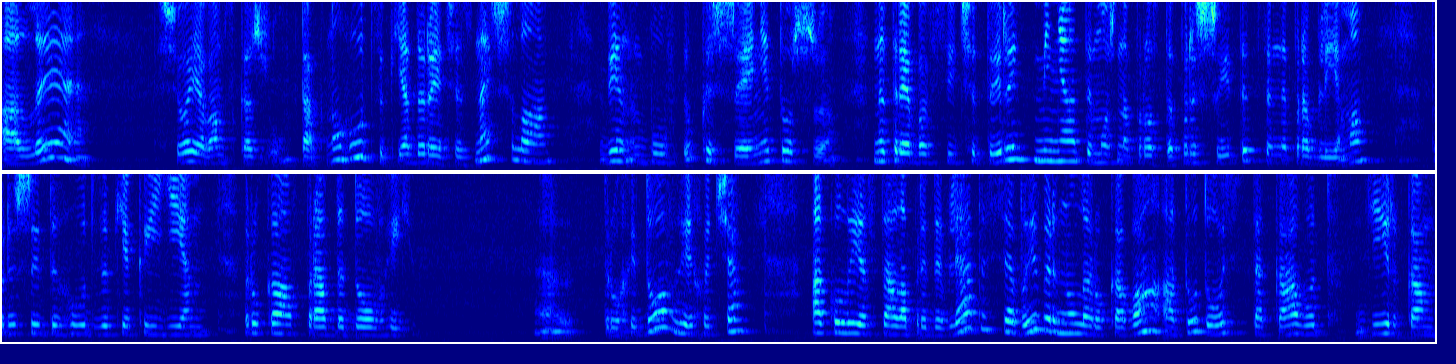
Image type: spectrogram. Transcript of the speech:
Але що я вам скажу? Так, ну гудзик я, до речі, знайшла. Він був в кишені, тож не треба всі чотири міняти, можна просто пришити, це не проблема. Пришити гудзик, який є. Рукав, правда, довгий, е, трохи довгий, хоча. А коли я стала придивлятися, вивернула рукава, а тут ось така от дірка.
